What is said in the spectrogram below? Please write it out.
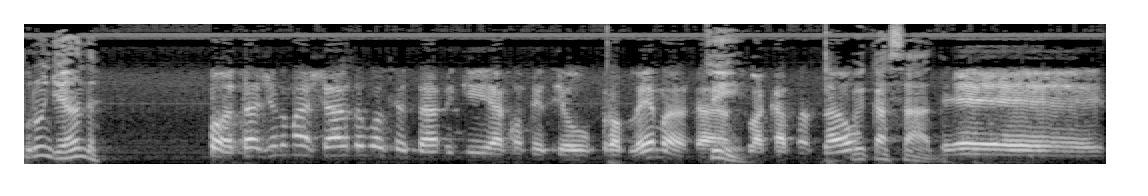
Por onde anda? Pô, Targino Machado, você sabe que aconteceu o problema da Sim, sua cassação. Foi cassado. É,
